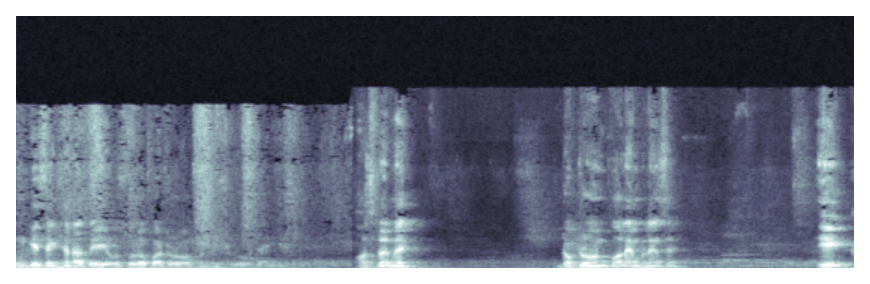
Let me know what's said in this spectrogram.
उनके सेंक्शन आते ही वो 16 क्वार्टर और बनने शुरू हो जाएँगे। हॉस्पिटल में डॉक्टर ऑन कॉल एंबुलेंस है। एक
